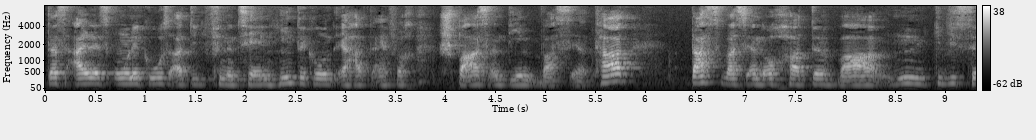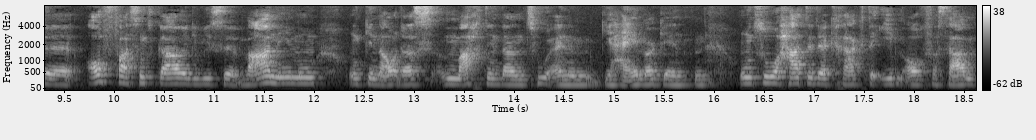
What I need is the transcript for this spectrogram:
Das alles ohne großartigen finanziellen Hintergrund. Er hat einfach Spaß an dem, was er tat. Das, was er noch hatte, war eine hm, gewisse Auffassungsgabe, gewisse Wahrnehmung und genau das macht ihn dann zu einem Geheimagenten. Und so hatte der Charakter eben auch Versagen.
